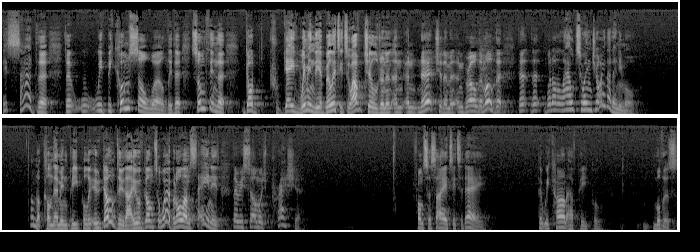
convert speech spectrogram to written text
It's sad that, that we've become so worldly that something that God gave women the ability to have children and, and, and nurture them and grow them up, that, that, that we're not allowed to enjoy that anymore. I'm not condemning people who don't do that, who have gone to work, but all I'm saying is there is so much pressure from society today that we can't have people, mothers,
